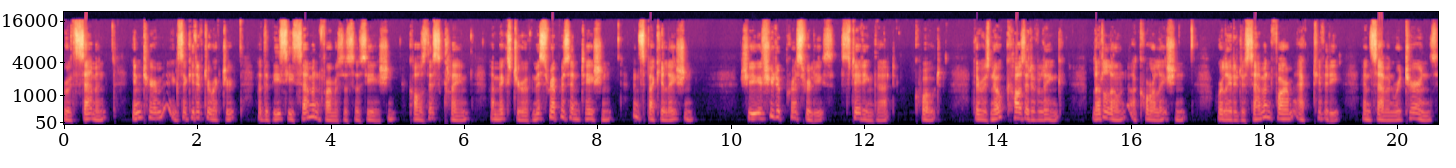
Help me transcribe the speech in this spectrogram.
Ruth Salmon, interim executive director of the BC Salmon Farmers Association, calls this claim a mixture of misrepresentation and speculation. She issued a press release stating that, quote, there is no causative link, let alone a correlation, related to salmon farm activity and salmon returns.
